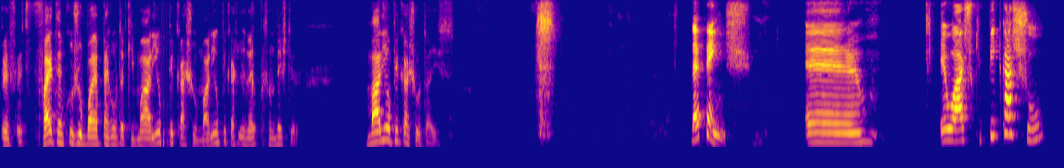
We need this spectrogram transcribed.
Perfeito. Faz tempo que o Jubaia pergunta aqui: Marinho ou Pikachu? Marinho ou Pikachu? Não é pensando besteira. Marinho ou Pikachu, Thaís? Depende. É, Eu acho que Pikachu.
